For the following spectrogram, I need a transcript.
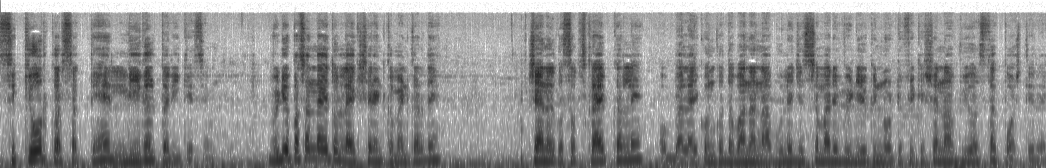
सिक्योर कर सकते हैं लीगल तरीके से। वीडियो पसंद आए तो लाइक शेयर एंड कमेंट कर दें। चैनल को सब्सक्राइब कर लें और बेल आइकन को दबाना ना भूलें, जिससे हमारे वीडियो की नोटिफिकेशन आप व्यूअर्स तक पहुँचती रहे।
